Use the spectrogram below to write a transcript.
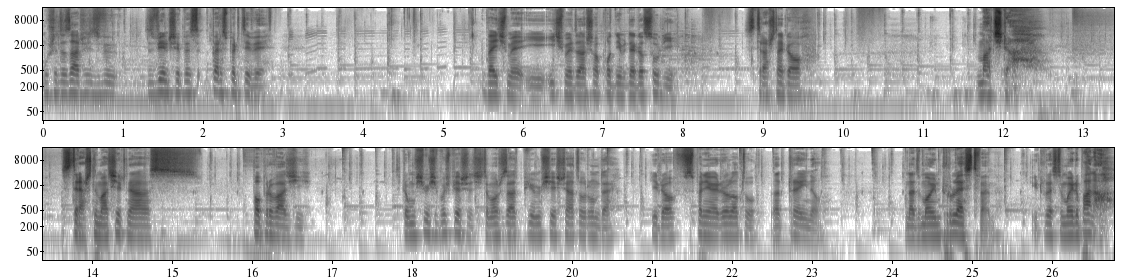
Muszę to zacząć z, z większej pers perspektywy. Wejdźmy i idźmy do naszego podniebnego sługi. Strasznego... Maćka. Straszny Maciek nas poprowadzi. Tylko musimy się pośpieszyć, to może załatwimy się jeszcze na tą rundę. Jego wspaniałego lotu nad Traino. Nad moim królestwem. I królestwem mojego pana.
